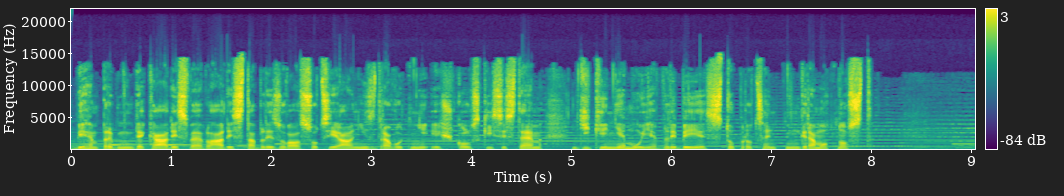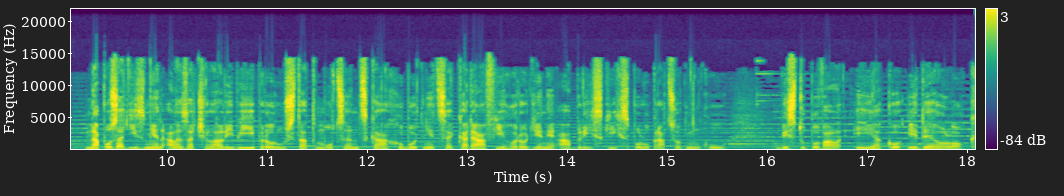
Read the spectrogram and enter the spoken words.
Během první dekády své vlády stabilizoval sociální, zdravotní i školský systém. Díky němu je v Libii stoprocentní gramotnost. Na pozadí změn ale začala Libii prorůstat mocenská chobotnice Kadáfího rodiny a blízkých spolupracovníků. Vystupoval i jako ideolog.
